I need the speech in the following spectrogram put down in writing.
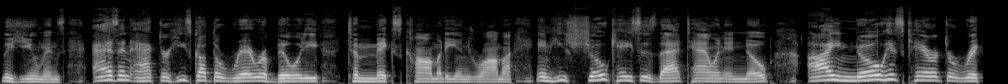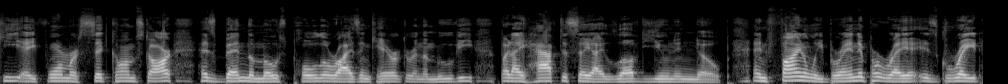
The Humans. As an actor, he's got the rare ability to mix comedy and drama, and he showcases that talent in Nope. I know his character Ricky, a former sitcom star, has been the most polarizing character in the movie, but I have to say I loved Yeun in Nope. And finally, Brandon Perea is great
